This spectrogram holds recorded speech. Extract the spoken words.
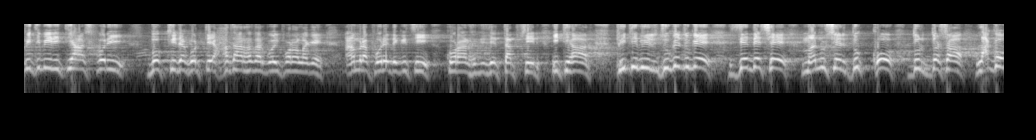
পৃথিবীর ইতিহাস পড়ি, বক্তৃতা করতে হাজার হাজার বই পড়া লাগে। আমরা পড়ে দেখেছি কোরআন, হাদিসের তাফসির, ইতিহাস। পৃথিবীর যুগে যুগে যে দেশে মানুষের দুঃখ, দুর্দশা লাঘব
